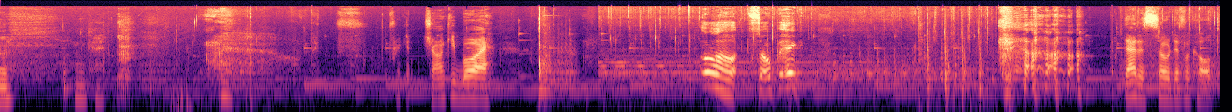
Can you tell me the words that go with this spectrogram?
Hmm. Okay. Big freaking chunky boy. Oh, it's so big. that is so difficult.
